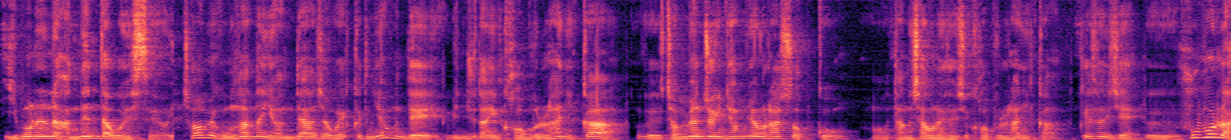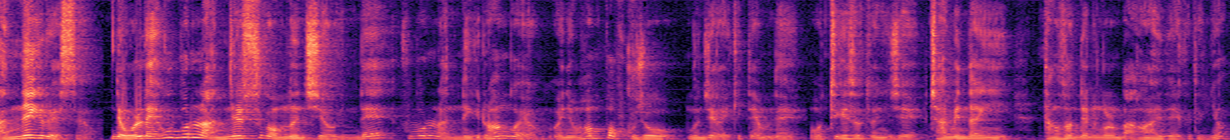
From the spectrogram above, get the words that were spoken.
이번에는 안 낸다고 했어요. 처음에 공산당이 연대하자고 했거든요. 근데 민주당이 거부를 하니까 그 전면적인 협력을 할 수 없고 어, 당 차원에서 이제 거부를 하니까 그래서 이제 그 후보를 안 내기로 했어요. 근데 원래 후보를 안 낼 수가 없는 지역인데 후보를 안 내기로 한 거예요. 왜냐면 헌법 구조 문제가 있기 때문에 어떻게 해서든 이제 자민당이 당선되는 걸 막아야 되거든요.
